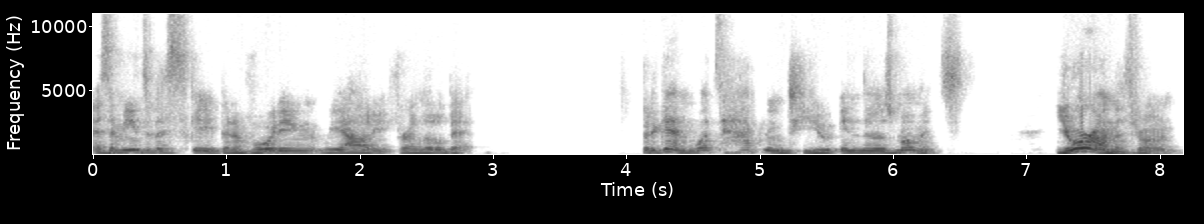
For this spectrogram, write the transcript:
as a means of escape and avoiding reality for a little bit. But again, what's happening to you in those moments? You're on the throne.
